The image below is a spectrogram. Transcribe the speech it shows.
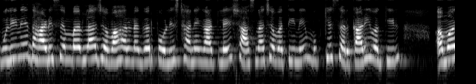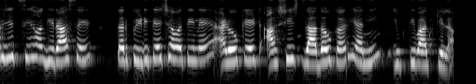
मुलीने दहा डिसेंबरला जवाहरनगर पोलीस ठाणे गाठले. शासनाच्या वतीने मुख्य सरकारी वकील अमरजित सिंह गिरासे तर पीडितेच्या वतीने ॲडव्होकेट आशिष जाधवकर यांनी युक्तिवाद केला.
